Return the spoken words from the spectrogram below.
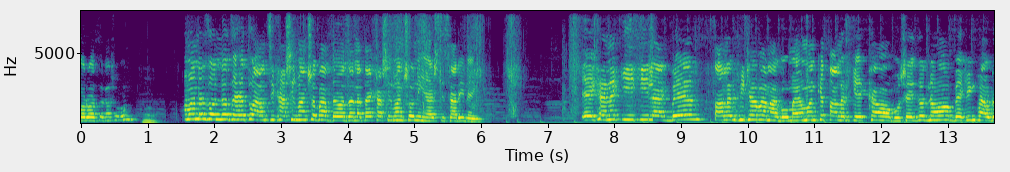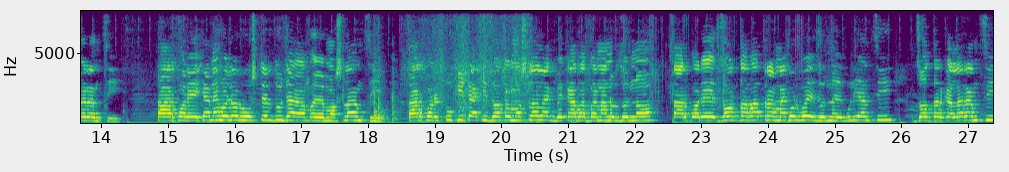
বড় আছে না শোভন? হুম। আমাদের জন্য যেহেতু আনছি খাসির মাংস বাদ দেওয়া যায় না তাই খাসির মাংস নিয়ে আসছি সারি নেই। এইখানে কি কি লাগবে? তালের পিঠা বানাবো মেহমানকে তালের কেক খাওয়াবো সেই জন্য বেকিং পাউডার আনছি। তারপরে এখানে হলো রোস্টের দুটা মশলা আনছি। তারপরে টুকি টাকি যত মশলা লাগবে কাবাব বানানোর জন্য, তারপরে জর্দা ভাত রান্না করব, এই জন্য এগুলি আনছি, জর্দার কালার আনছি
